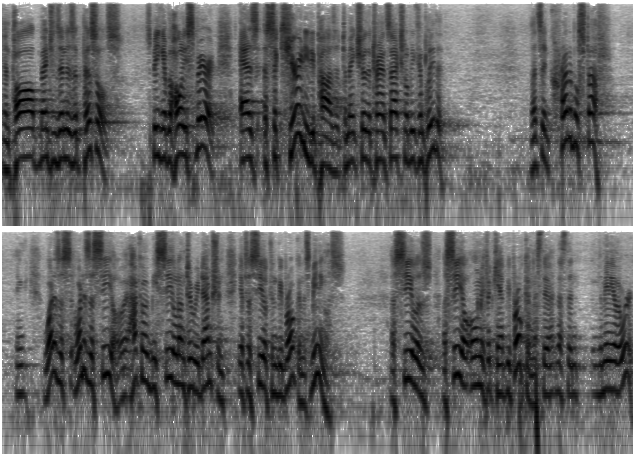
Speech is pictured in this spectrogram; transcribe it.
And Paul mentions in his epistles, speaking of the Holy Spirit, as a security deposit to make sure the transaction will be completed. That's incredible stuff. What is, a, what is a seal? How can it be sealed unto redemption if the seal can be broken? It's meaningless. A seal is a seal only if it can't be broken. That's the, that's the, the meaning of the word.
